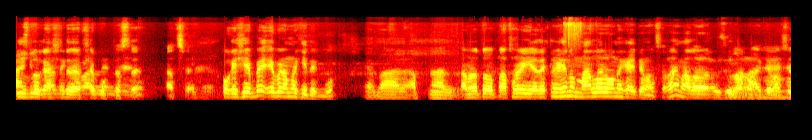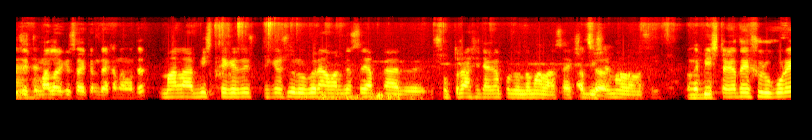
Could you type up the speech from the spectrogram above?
বুঝলো কার সাথে ব্যবসা করতেছে। আচ্ছা ওকে এবার আমরা কি দেখব? এবার আপনার আমরা তো পাথরের ইয়া দেখলাম এখানে মালার অনেক আইটেম আছে না? মালার অনেক ঝুলানো মালা, আইটেম আছে যেহেতু মালার কিছু আইটেম দেখান আমাদের। মালা বিশ থেকে থেকে শুরু করে আমার কাছে আপনার সত্তর আশি টাকা পর্যন্ত মাল আছে একশো আচ্ছা। বিশের মালা আছে। মানে বিশ টাকা থেকে শুরু করে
